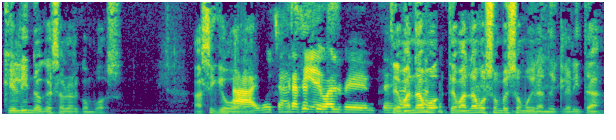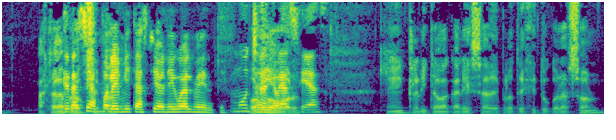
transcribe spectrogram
Qué lindo que es hablar con vos. Así que bueno, Ay, muchas gracias igualmente. te mandamos te mandamos un beso muy grande, Clarita. Hasta la Gracias próxima. por la invitación igualmente. Muchas gracias. ¿eh? Clarita Bacareza de Protege tu Corazón.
